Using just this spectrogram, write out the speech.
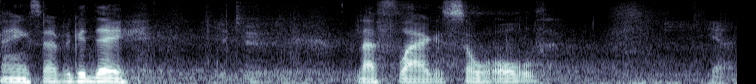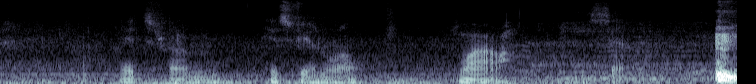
Thanks. Have a good day. You too. That flag is so old. Yeah. It's from his funeral. Wow. So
